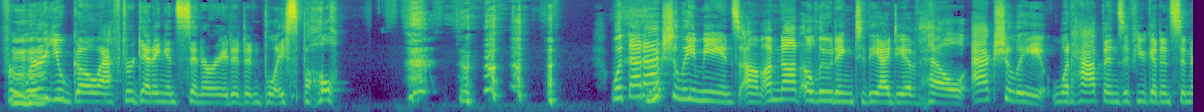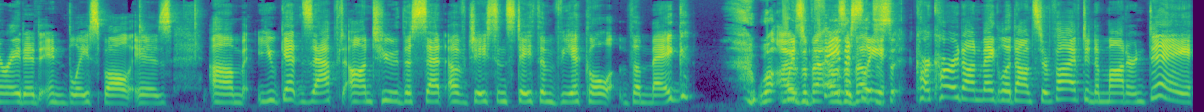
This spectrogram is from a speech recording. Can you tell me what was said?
for where you go after getting incinerated in Blaseball. What that actually means, um, I'm not alluding to the idea of hell. Actually, what happens if you get incinerated in Blaseball is um, you get zapped onto the set of Jason Statham vehicle, the Meg, Well, I was about, I was about famously to say, Carcharodon Megalodon survived into modern day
